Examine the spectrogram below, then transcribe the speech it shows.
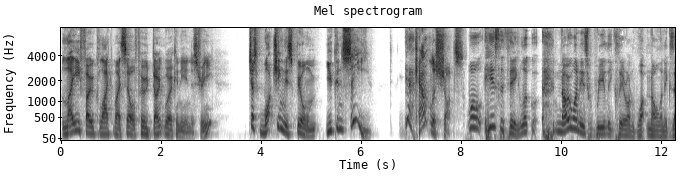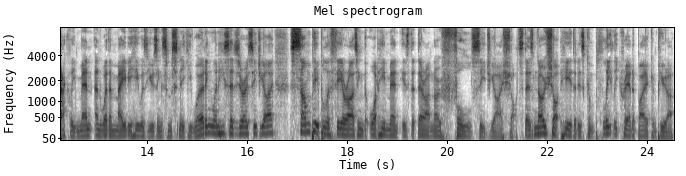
lay folk like myself who don't work in the industry, just watching this film, you can see Yeah. countless shots. Well, here's the thing. Look, no one is really clear on what Nolan exactly meant and whether maybe he was using some sneaky wording when he said zero CGI. Some people are theorizing that what he meant is that there are no full CGI shots. There's no shot here that is completely created by a computer.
